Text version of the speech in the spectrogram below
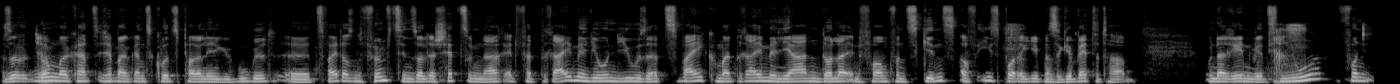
Also nur Ja. mal kurz, ich habe mal ganz kurz parallel gegoogelt. Äh, 2015 soll der Schätzung nach etwa 3 Millionen User 2,3 Milliarden Dollar in Form von Skins auf E-Sport-Ergebnisse gewettet haben. Und da reden wir jetzt nur von den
